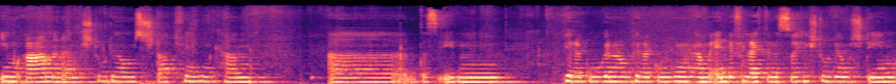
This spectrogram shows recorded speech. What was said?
im Rahmen eines Studiums stattfinden kann, äh, dass eben Pädagoginnen und Pädagogen am Ende vielleicht eines solchen Studiums stehen,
